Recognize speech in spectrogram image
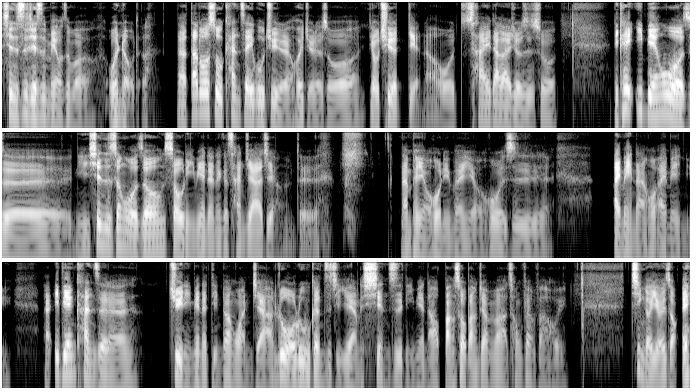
现实世界是没有这么温柔的。那大多数看这一部剧的人会觉得说有趣的点啊，我猜大概就是说。你可以一边握着你现实生活中手里面的那个参加奖的男朋友或女朋友，或者是暧昧男或暧昧女，那一边看着呢剧里面的顶端玩家落入跟自己一样的限制里面，然后绑手绑脚没办法充分发挥，进而有一种哎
